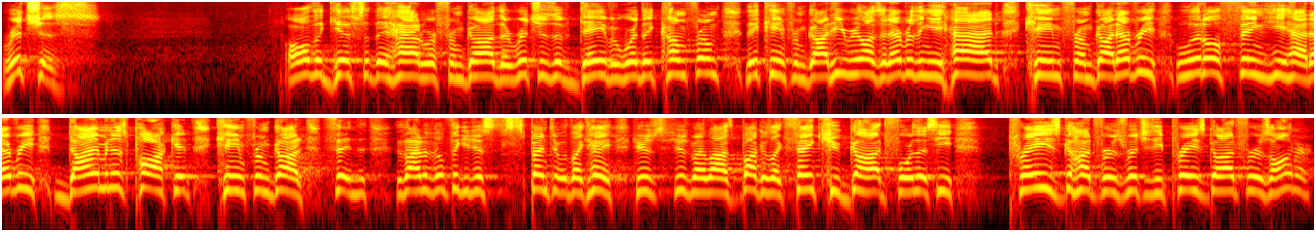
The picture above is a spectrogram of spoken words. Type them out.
riches all the gifts that they had were from God. The riches of David, where'd they come from? They came from God. He realized that everything he had came from God. Every little thing he had, every dime in his pocket came from God. I don't think he just spent it with, like, hey, here's, here's my last buck. It was like, thank you, God, for this. He praised God for his riches, he praised God for his honor.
